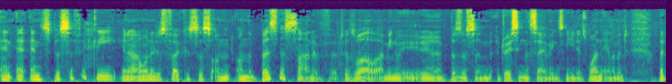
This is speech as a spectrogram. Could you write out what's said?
And, and and specifically, you know, I want to just focus this on, on the business side of it as well. I mean, we, you know, business and addressing the savings need is one element, but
